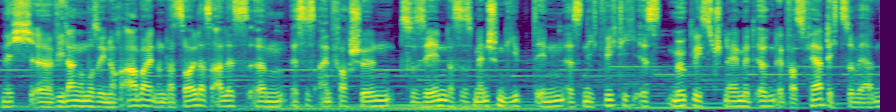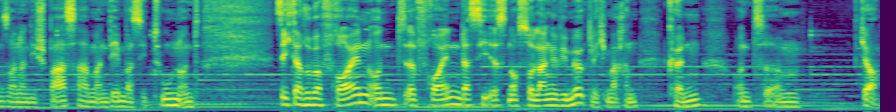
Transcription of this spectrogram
nicht, äh, wie lange muss ich noch arbeiten und was soll das alles, ähm, ist es einfach schön zu sehen, dass es Menschen gibt, denen es nicht wichtig ist, möglichst schnell mit irgendetwas fertig zu werden, sondern die Spaß haben an dem, was sie tun und sich darüber freuen und äh, freuen, dass sie es noch so lange wie möglich machen können. Und ähm, ja,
